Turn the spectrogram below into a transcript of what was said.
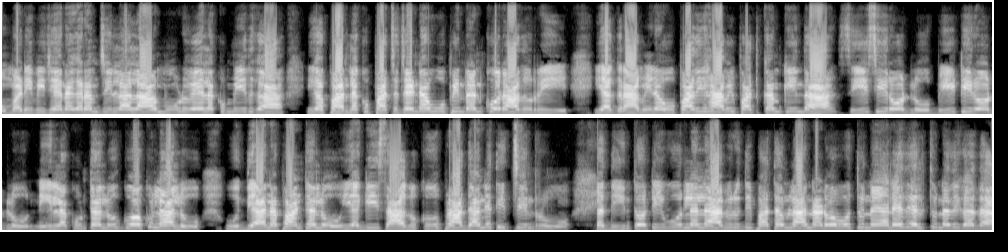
ఉమ్మడి విజయనగరం జిల్లాల మూడు వేలకు మీదుగా ఇక పండ్లకు పచ్చజెండా ఊపిండ్రనుకో రాదుర్రి. ఇక గ్రామీణ ఉపాధి హామీ పథకం కింద సీసీ రోడ్లు బీటీ రోడ్లు నీళ్ళ కుంటలు గోకులాలు ఉద్యాన పంటలు ఇక ఈ సాగుకు ప్రాధాన్యత ఇచ్చిండ్రు. ఇక దీంతో ఊర్లలో అభివృద్ధి పథంలా నడవబోతున్నాయి అనేది వెళ్తున్నది కదా.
